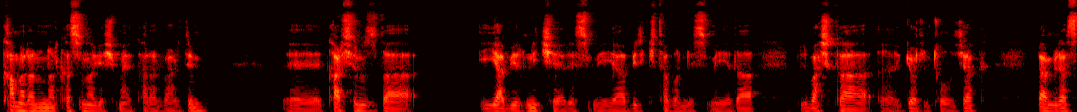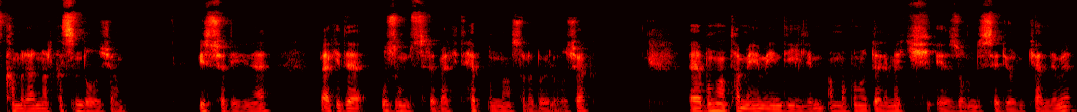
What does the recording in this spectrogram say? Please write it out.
kameranın arkasına geçmeye karar verdim. Ee, karşınızda ya bir Nietzsche resmi ya bir kitabın resmi ya da bir başka e, görüntü olacak. Ben biraz kameranın arkasında olacağım. Bir süreliğine. Belki de uzun bir süre, belki de hep bundan sonra böyle olacak. E, bundan tam emin değilim ama bunu denemek e, zorunda hissediyorum kendimi.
